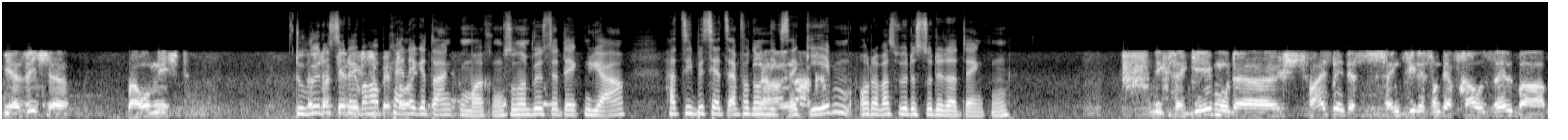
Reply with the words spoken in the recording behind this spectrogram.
Ja, sicher. Warum nicht? Du Das würdest dir ja da überhaupt zu keine bedeuten. Gedanken machen, sondern würdest dir denken, ja, hat sich bis jetzt einfach noch nichts ergeben oder was würdest du dir da denken? nichts ergeben oder ich weiß nicht, das hängt vieles von der Frau selber ab.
